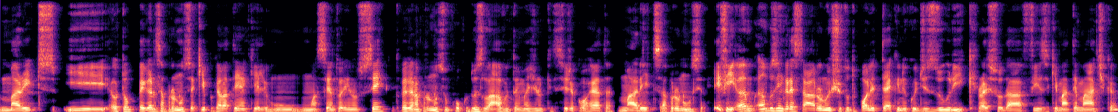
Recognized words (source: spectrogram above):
Maritz. E eu tô pegando essa pronúncia aqui porque ela tem aquele um, um acento ali no C. Tô pegando a pronúncia um pouco do eslavo, então imagino que seja correta Maritz a pronúncia. Enfim, ambos ingressaram no Instituto Politécnico de Zurique para estudar física e matemática.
